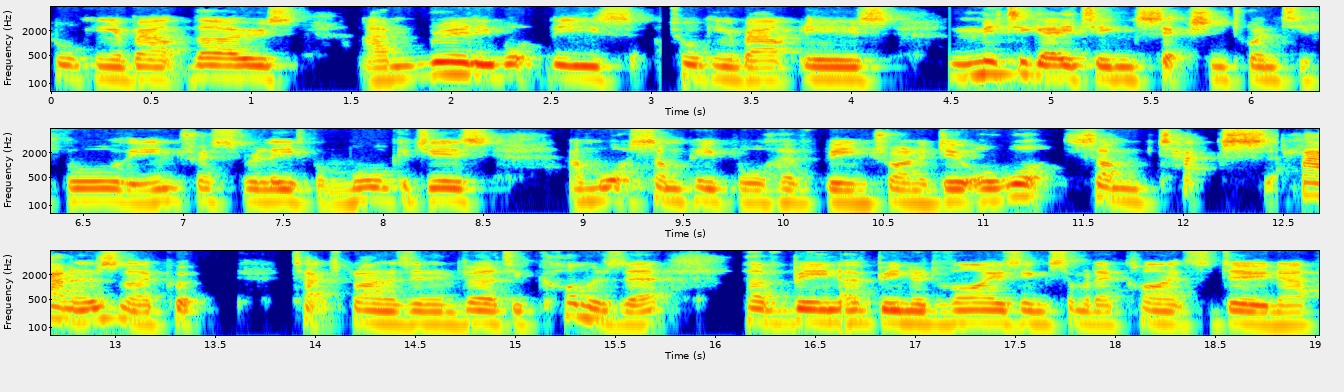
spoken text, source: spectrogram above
talking about those. And really, what these talking about is mitigating Section 24, the interest relief on mortgages, and what some people have been trying to do, or what some tax planners, and I put tax planners in inverted commas there have been have been advising some of their clients to do. Now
